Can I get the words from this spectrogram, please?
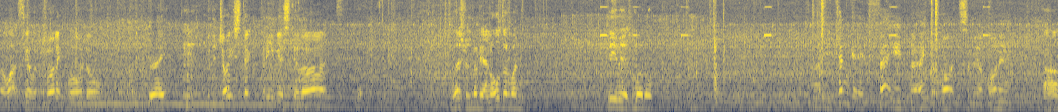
Well, that's the electronic model. Right. With the joystick previous to that, So this was maybe an older one. Previous model. uh, you can get it fitted, but I think they're wanting some more money, Uh-huh.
